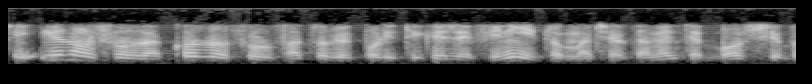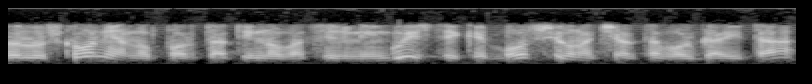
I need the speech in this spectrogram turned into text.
Sì, io non sono d'accordo sul fatto che il politichese è finito, ma certamente Bossi e Berlusconi hanno portato innovazioni linguistiche. Bossi una certa volgarità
